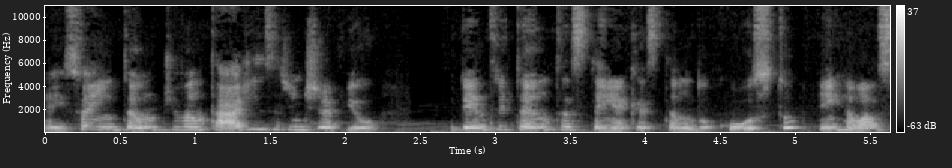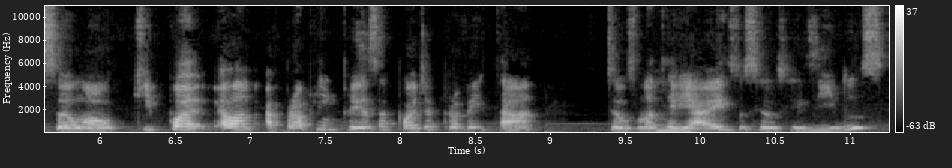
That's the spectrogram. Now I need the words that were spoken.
É isso aí. Então, de vantagens, a gente já viu Dentre tantas, tem a questão do custo em relação ao que ela, a própria empresa pode aproveitar seus materiais, os seus resíduos,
